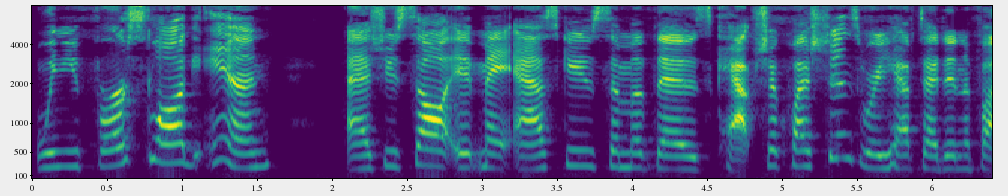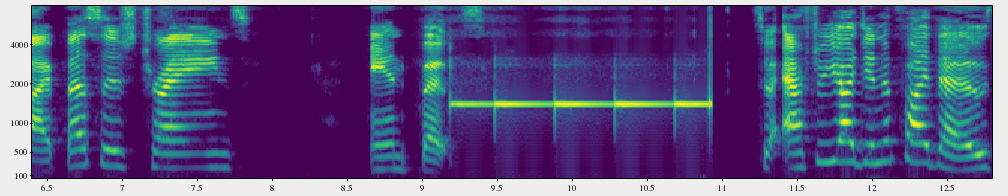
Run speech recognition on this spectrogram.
when you first log in, as you saw, it may ask you some of those CAPTCHA questions where you have to identify buses, trains, and boats. So after you identify those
